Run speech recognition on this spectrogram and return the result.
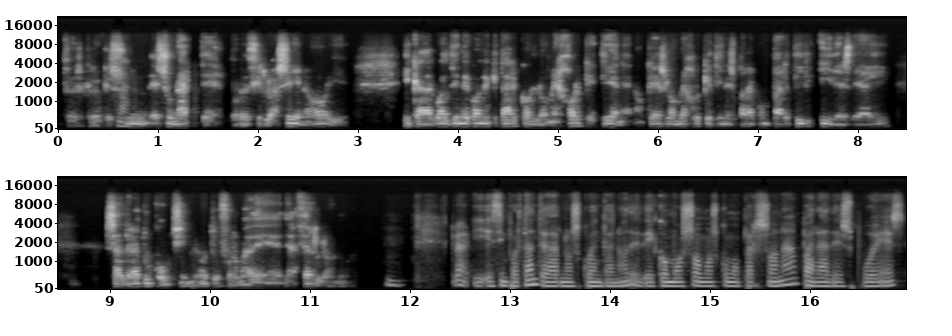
Entonces, creo que es, un, arte, por decirlo así, ¿no? Y, cada cual tiene que conectar con lo mejor que tiene, ¿no? ¿Qué es lo mejor que tienes para compartir? Y desde ahí saldrá tu coaching, ¿no? Tu forma de, de hacerlo, ¿no? Mm. Claro, y es importante darnos cuenta ¿no? de, cómo somos como persona para después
